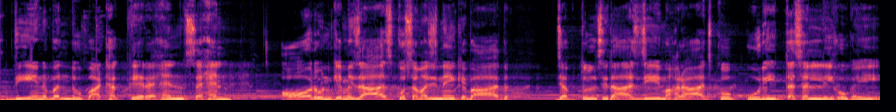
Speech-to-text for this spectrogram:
दीन बंधु पाठक के रहन सहन और उनके मिजाज को समझने के बाद जब तुलसीदास जी महाराज को पूरी तसल्ली हो गई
